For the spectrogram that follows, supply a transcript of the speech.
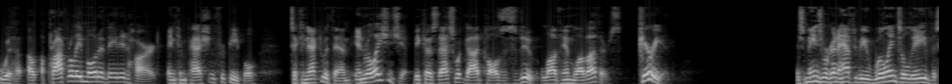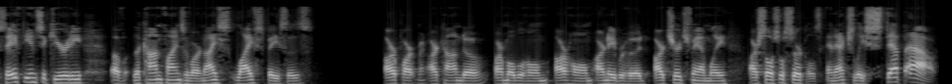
with a, a properly motivated heart and compassion for people to connect with them in relationship because that's what God calls us to do. Love Him, love others. Period. This means we're going to have to be willing to leave the safety and security of the confines of our nice life spaces, our apartment, our condo, our mobile home, our home, our neighborhood, our church family, our social circles, and actually step out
